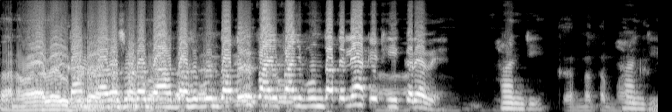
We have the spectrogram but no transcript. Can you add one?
ਧੰਨਵਾਦ ਹੈ ਧੰਨਵਾਦ ਤੁਹਾਡਾ 10 10 ਧੰਨਵਾਦ। ਬੂੰਦਾ ਤੇ 5 5 ਬੂੰਦਾ ਤੇ ਲਿਆ ਕੇ ਠੀਕ ਕਰਿਆ ਵੇ। ਹਾਂਜੀ। ਕਰਨਾ ਤਾਂ ਹਾਂਜੀ।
